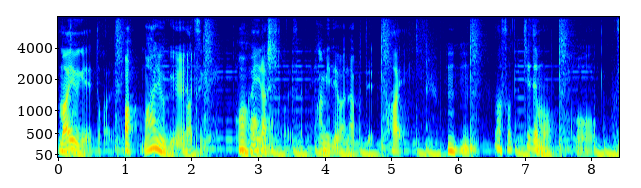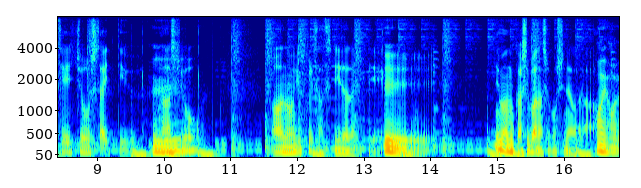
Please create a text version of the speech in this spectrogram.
眉毛とかですね。あ眉毛。まつげアイラッシュとかですね。髪ではなくて。はい、うんうん。まあ、そっちでもこう成長したいっていう話を、あのゆっくりさせていただいて、えー、でまあ、昔話もしながら、はいはいはい、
